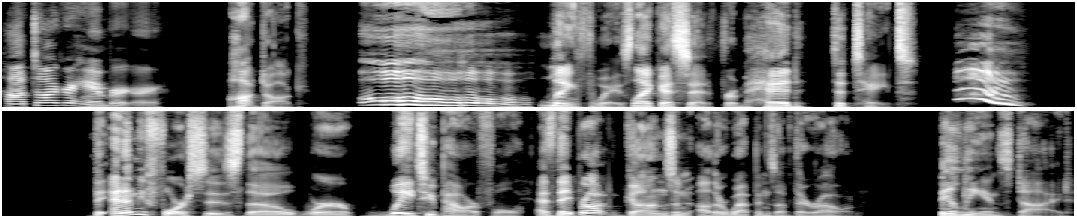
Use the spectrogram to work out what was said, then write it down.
Hot dog or hamburger? Hot dog. Oh. Lengthways, like I said, from head to taint. The enemy forces, though, were way too powerful, as they brought guns and other weapons of their own. Billions died,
